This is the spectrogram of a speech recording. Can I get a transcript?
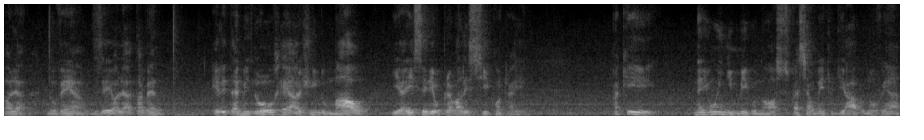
Olha, não venha dizer, olha, tá vendo? Ele terminou reagindo mal. E aí seria o prevaleci contra ele. Para que nenhum inimigo nosso, especialmente o diabo, não venha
